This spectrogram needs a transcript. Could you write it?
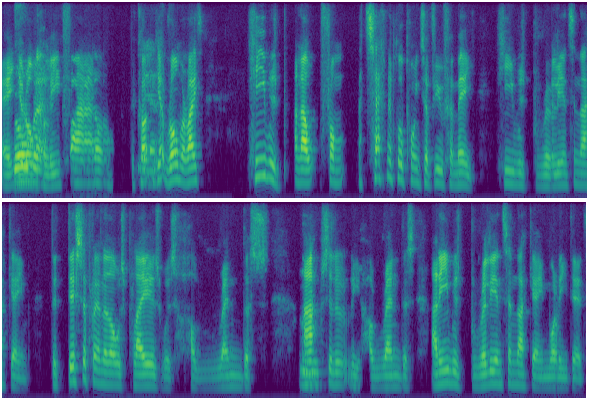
uh, uh, Europa League final. The, yeah. yeah, Roma, right? He was, and now from a technical point of view for me, he was brilliant in that game. The discipline of those players was horrendous, mm. absolutely horrendous. And he was brilliant in that game, what he did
